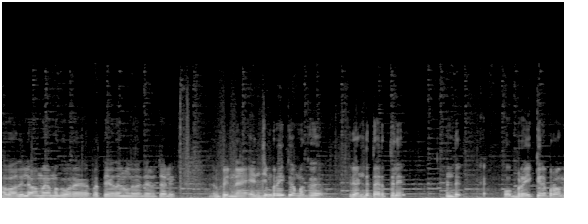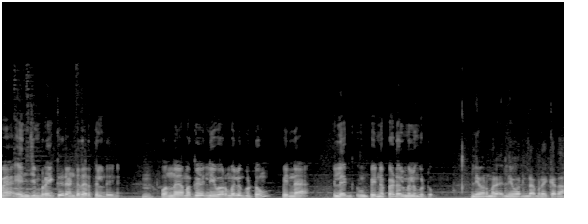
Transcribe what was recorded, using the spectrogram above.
അപ്പോൾ അതിലാകുമ്പോൾ നമുക്ക് കുറേ പ്രത്യേകതകൾ എന്താണെന്ന് വെച്ചാൽ പിന്നെ എൻജിൻ ബ്രേക്ക് നമുക്ക് രണ്ട് തരത്തിൽ ഉണ്ട്. ബ്രേക്കിന് പുറമെ എൻജിൻ ബ്രേക്ക് രണ്ട് തരത്തിലുണ്ട് ഇതിന്. ഒന്ന് നമുക്ക് ലിവർമലും കിട്ടും പിന്നെ ലെഗ് പിന്നെ പെഡൽമലും കിട്ടും. ലിവർ ലിവറിന്റെ ബ്രേക്ക് ഏതാ?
